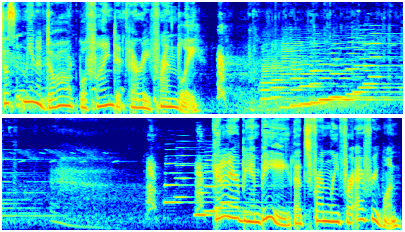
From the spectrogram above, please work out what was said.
doesn't mean a dog will find it very friendly. Get an Airbnb that's friendly for everyone.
